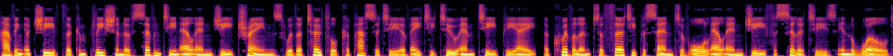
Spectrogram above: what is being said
having achieved the completion of 17 LNG trains with a total capacity of 82 mtpa, equivalent to 30% of all LNG facilities in the world.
